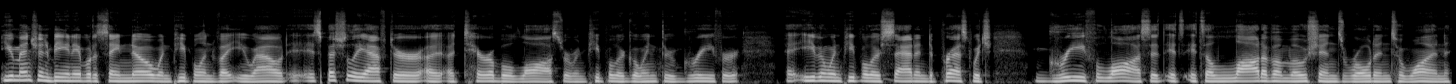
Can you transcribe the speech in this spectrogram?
You mentioned being able to say no when people invite you out, especially after a, a, terrible loss or when people are going through grief or uh, even when people are sad and depressed, which grief, loss, it, it's it's a lot of emotions rolled into one.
